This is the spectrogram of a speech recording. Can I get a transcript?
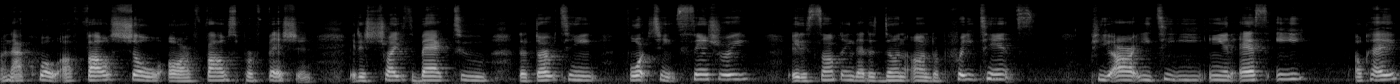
and I quote, a false show or false profession. It is traced back to the 13th, 14th century. It is something that is done under pretense, P R E T E N S E, okay?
